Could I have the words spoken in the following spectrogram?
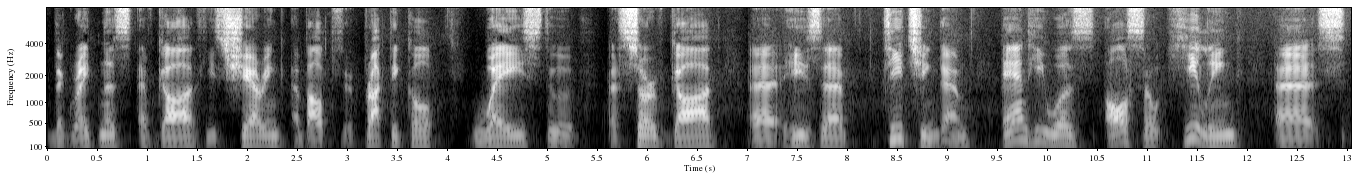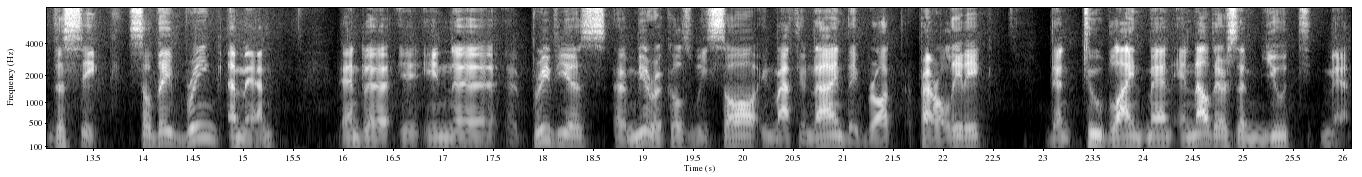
the greatness of God. He's sharing about practical ways to uh, serve God. Uh, he's uh, teaching them, and he was also healing uh, the sick. So they bring a man, and uh, in uh, previous miracles we saw in Matthew 9, they brought a paralytic, then two blind men, and now there's a mute man.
